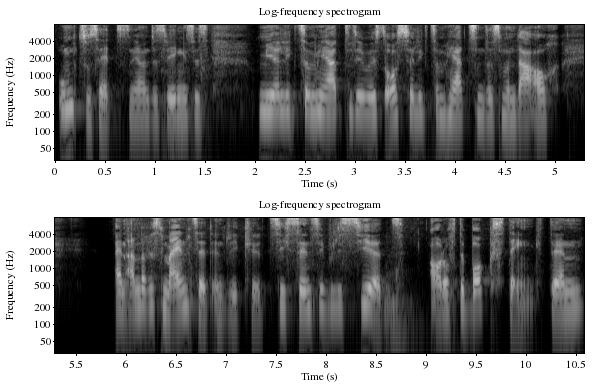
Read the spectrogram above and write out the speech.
umzusetzen. Ja, und deswegen ist es mir liegt am Herzen, der West-Ostia liegt am Herzen, dass man da auch ein anderes Mindset entwickelt, sich sensibilisiert, out of the box denkt. Denn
